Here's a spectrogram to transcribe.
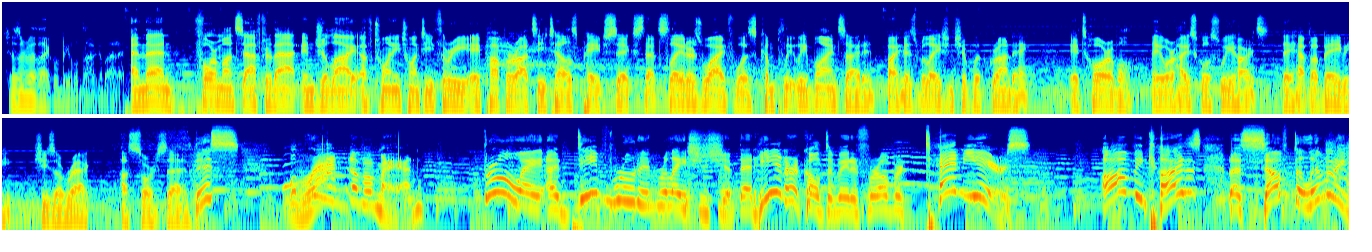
She doesn't really like when people talk about it. And then, four months after that, in July of 2023, a paparazzi tells Page Six that Slater's wife was completely blindsided by his relationship with Grande. It's horrible. They were high school sweethearts. They have a baby. She's a wreck, a source says. This rat of a man threw away a deep rooted relationship that he and her cultivated for over 10 years. All because the self delivering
